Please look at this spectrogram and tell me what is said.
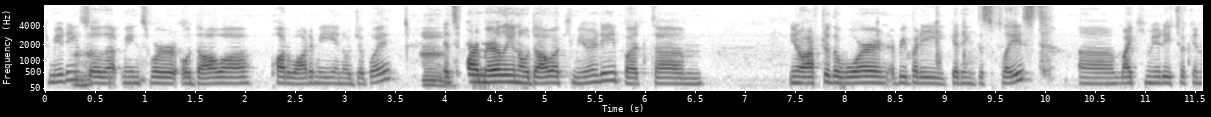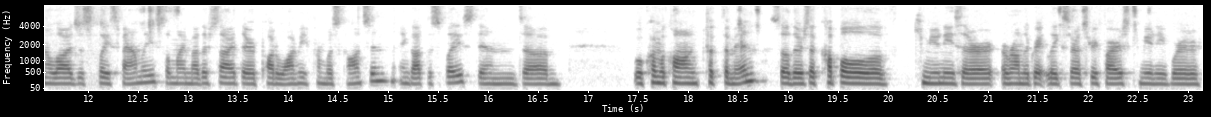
Community, mm-hmm. so that means we're Odawa, Potawatomi, and Ojibwe. Mm. It's primarily an Odawa community, but um, you know, after the war and everybody getting displaced, uh, my community took in a lot of displaced families. So my mother's side, they're Potawatomi from Wisconsin and got displaced, and um, Wiikwemkoong took them in. So there's a couple of communities that are around the Great Lakes. There are Three Fires community where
